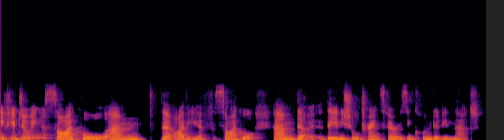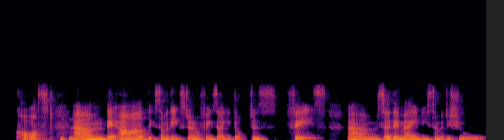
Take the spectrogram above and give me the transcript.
If you're doing a cycle, um, the IVF cycle, um, the, the initial transfer is included in that cost. Mm-hmm. Um, there are the, some of the external fees are your doctor's fees. Um, so there may be some additional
